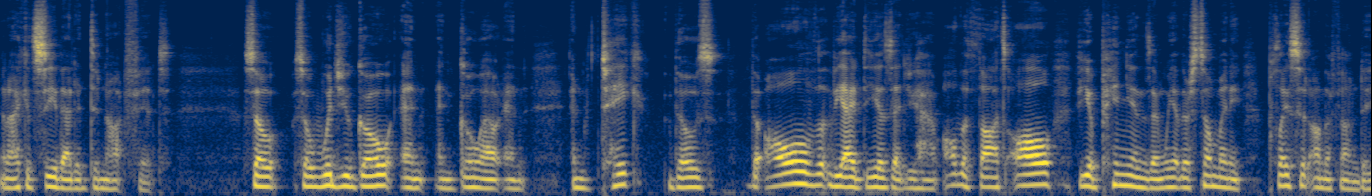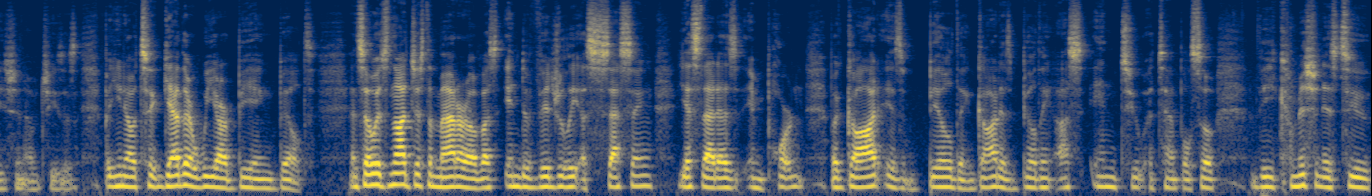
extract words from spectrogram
and I could see that it did not fit. So so would you go and and go out and and take those the all the, the ideas that you have, all the thoughts, all the opinions, and we have there's so many. Place it on the foundation of Jesus. But you know, together we are being built, and so it's not just a matter of us individually assessing. Yes, that is important, but God is building. God is building us into a temple. So the commission is to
